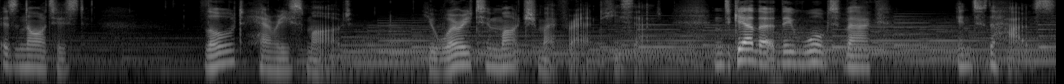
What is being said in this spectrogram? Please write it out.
as an artist. Lord Henry smiled. You worry too much, my friend, he said. And together they walked back into the house.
